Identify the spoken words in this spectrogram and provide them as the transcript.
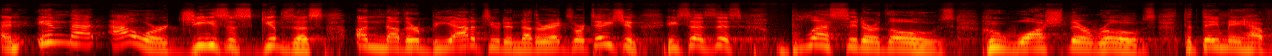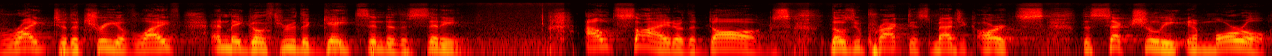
And in that hour, Jesus gives us another beatitude, another exhortation. He says this Blessed are those who wash their robes, that they may have right to the tree of life and may go through the gates into the city. Outside are the dogs, those who practice magic arts, the sexually immoral,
